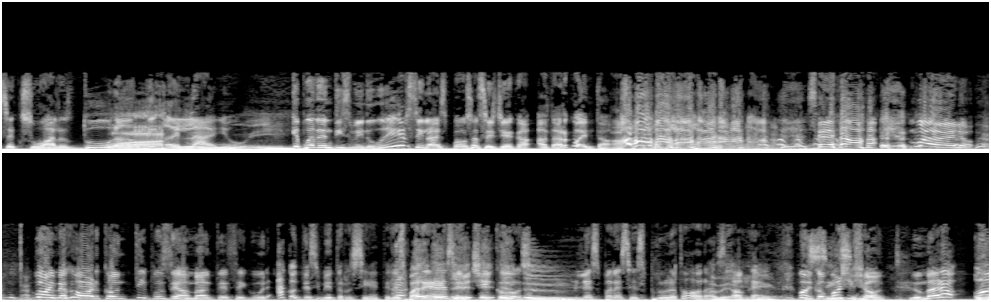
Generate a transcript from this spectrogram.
sexuales durante Ah, el año uy. que pueden disminuir si la esposa se llega a dar cuenta. Será- bueno, voy mejor con tipos de amantes según acontecimientos recientes. ¿Les parece, eh, eh, chicos? eh, eh. ¿Les parece exploradoras? A ver, Ok. bien. Voy con posición número uno.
